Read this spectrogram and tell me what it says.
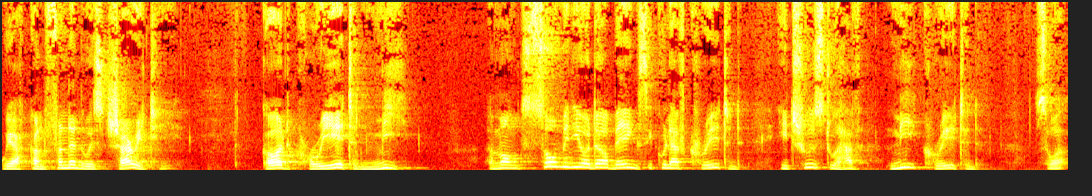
we are confronted with charity. God created me. Among so many other beings He could have created, He chose to have me created. So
